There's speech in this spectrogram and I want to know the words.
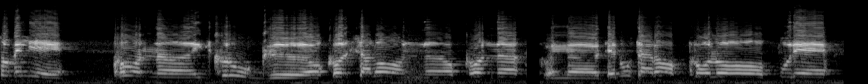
Sommelier Krug Salon con eh, Tenuta Roccolo oppure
